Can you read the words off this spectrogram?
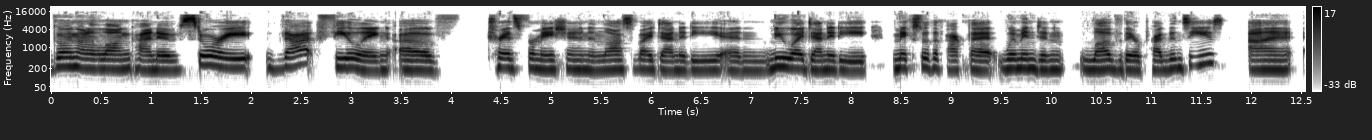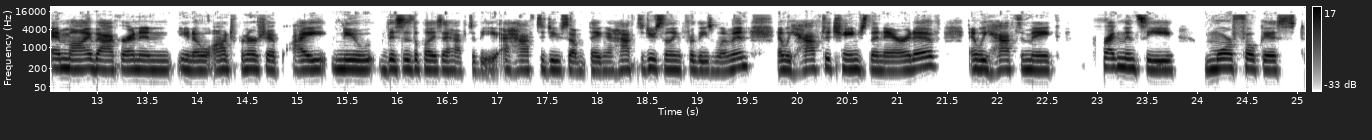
going on a long kind of story, that feeling of transformation and loss of identity and new identity mixed with the fact that women didn't love their pregnancies uh, and my background in you know entrepreneurship i knew this is the place i have to be. I have to do something. I have to do something for these women and we have to change the narrative and we have to make pregnancy more focused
